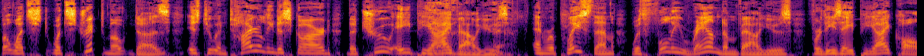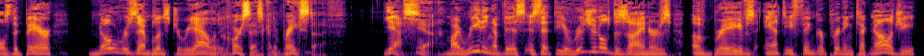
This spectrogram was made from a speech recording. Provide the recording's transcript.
But what what strict mode does is to entirely discard the true API values yeah. and replace them with fully random values for these API calls that bear no resemblance to reality. Of course, that's going to break stuff. Yes. Yeah. My reading of this is that the original designers of Brave's anti fingerprinting technology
